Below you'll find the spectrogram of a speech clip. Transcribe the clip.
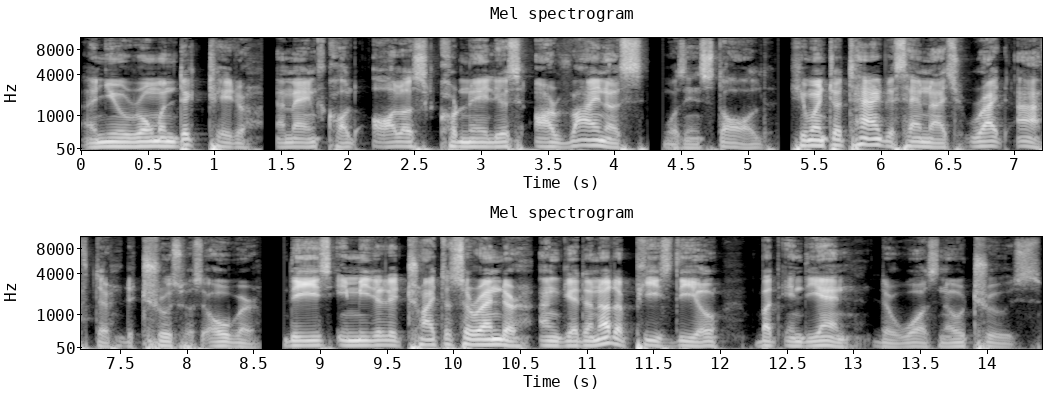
a new Roman dictator, a man called Aulus Cornelius Arvinus, was installed. He went to attack the Samnites right after the truce was over. These immediately tried to surrender and get another peace deal, but in the end, there was no truce.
